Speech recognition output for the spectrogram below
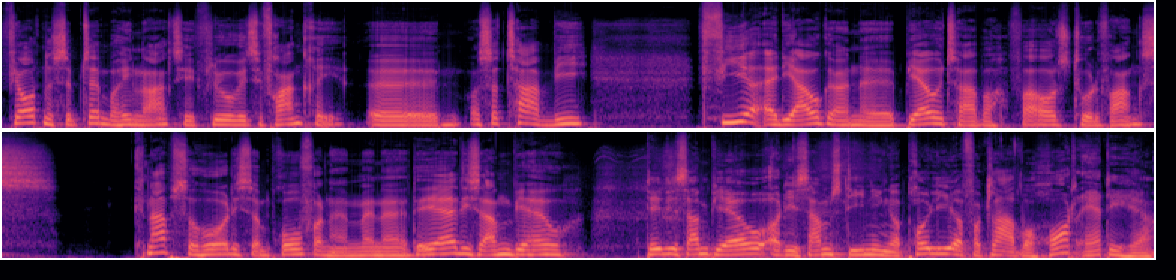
14. september helt nøjagtigt, flyver vi til Frankrig, øh, og så tager vi fire af de afgørende bjergetapper fra årets Tour de France. Knap så hurtigt som proferne, men øh, det er de samme bjerge. Det er de samme bjerge og de samme stigninger. Prøv lige at forklare, hvor hårdt er det her?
